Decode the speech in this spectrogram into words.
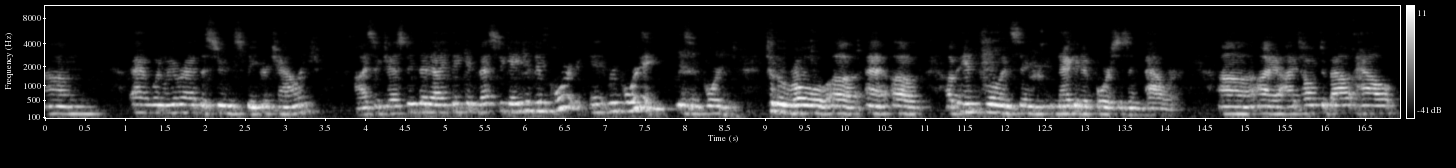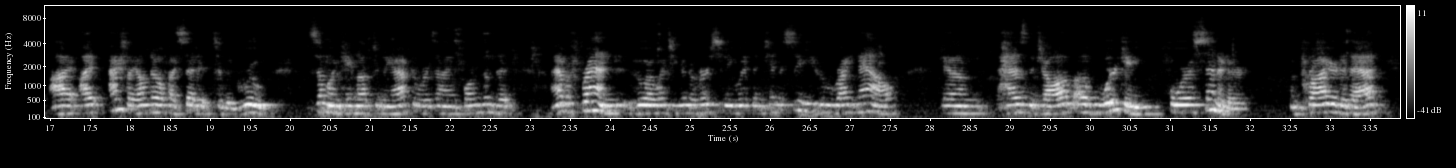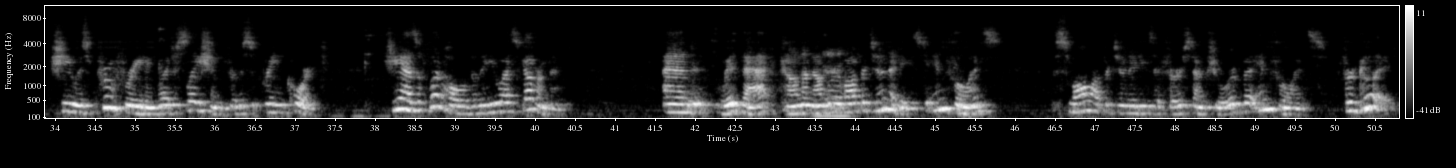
Um, and when we were at the Student Speaker Challenge, I suggested that I think investigative import, reporting is important to the role uh, of of influencing negative forces in power. Uh, I, I, talked about how I, I, actually I don't know if I said it to the group. Someone came up to me afterwards I informed them that I have a friend who I went to university with in Tennessee who right now um, has the job of working for a senator. And prior to that, she was proofreading legislation for the Supreme Court. She has a foothold in the U.S. government. And with that come a number of opportunities to influence, small opportunities at first, I'm sure, but influence for good.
